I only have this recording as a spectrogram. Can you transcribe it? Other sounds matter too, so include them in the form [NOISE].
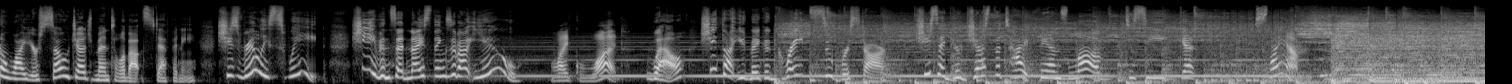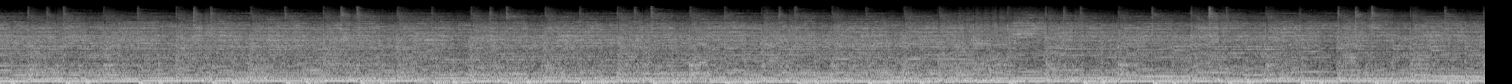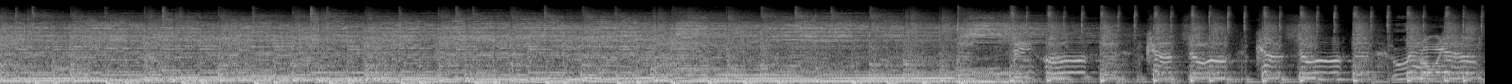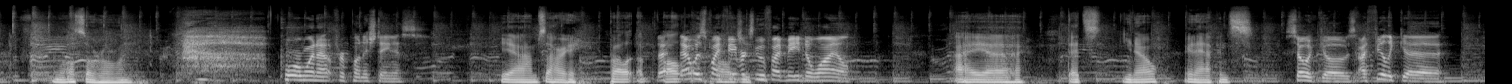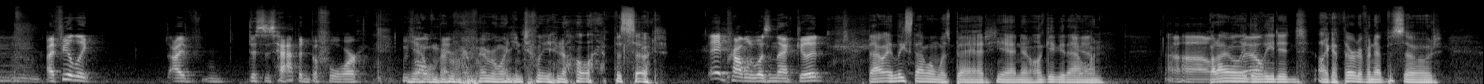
know why you're so judgmental about Stephanie. She's really sweet. She even said nice things about you. Like what? Well, she thought you'd make a great superstar. She said you're just the type fans love to see get slammed. Also rolling. [SIGHS] Pour one out for Punish Danis. Yeah, I'm sorry. Apol- That, that was my favorite goof I've made in a while. I, uh, that's, you know, it happens. So it goes. I feel like uh, I feel like I've this has happened before. We've yeah, remember, remember when you [LAUGHS] deleted a whole episode? It probably wasn't that good. That At least that one was bad. Yeah, no, I'll give you that Yeah. one. Uh, But I only well, deleted like a third of an episode,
